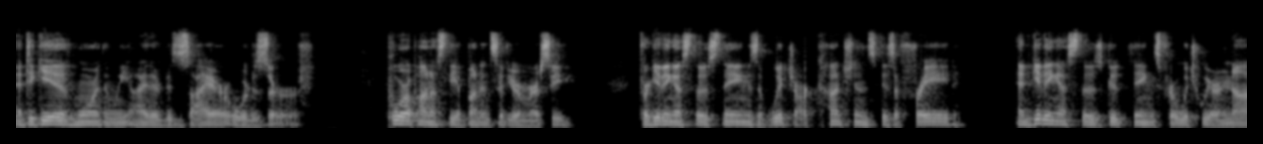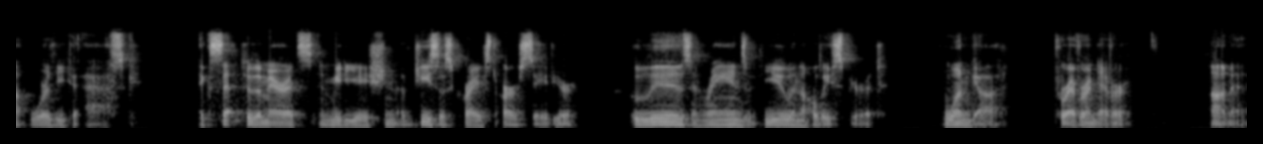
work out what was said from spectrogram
and to give more than we either desire or deserve. Pour upon us the abundance of your mercy, forgiving us those things of which our conscience is afraid and giving us those good things for which we are not worthy to ask, except through the merits and mediation of Jesus Christ, our Savior, who lives and reigns with you in the Holy Spirit, one God, forever and ever. Amen.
